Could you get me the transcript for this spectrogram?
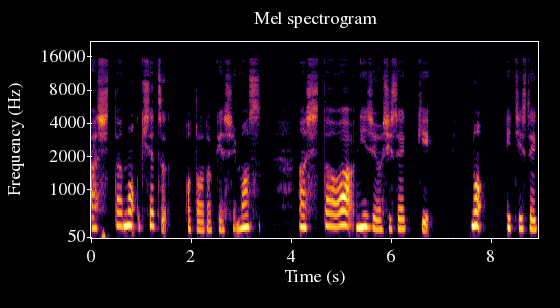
明日の季節お届けします。明日は二十四節気の一節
